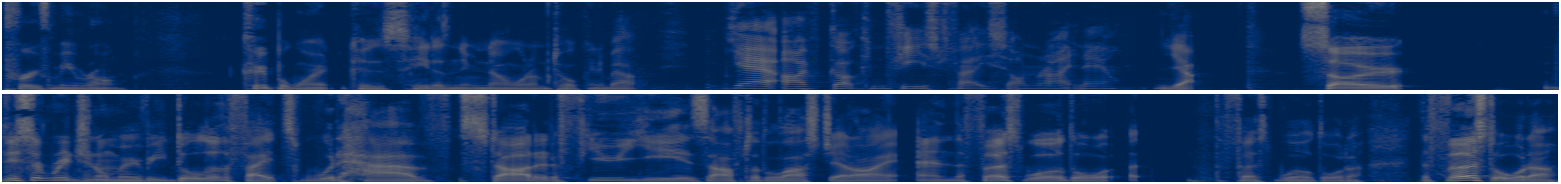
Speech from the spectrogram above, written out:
prove me wrong. Cooper won't because he doesn't even know what I'm talking about. Yeah, I've got confused face on right now. Yeah. So this original movie, Duel of the Fates, would have started a few years after the Last Jedi, and the First World or the First World Order, the First Order,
